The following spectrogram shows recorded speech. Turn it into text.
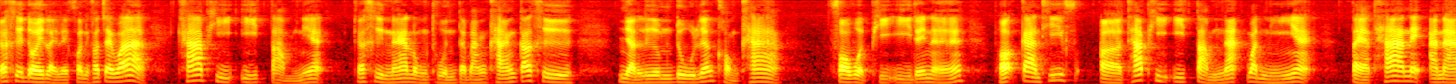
ก็คือโดยหลาย ๆ คนเข้าใจว่าค่า PE ต่ำเนี่ยก็คือน่าลงทุนแต่บางครั้งก็คือ อย่าลืมดูเรื่องของค่า forward PE ด้วยนะ เพราะการที่ถ้า PE ต่ำณวันนี้ แต่ถ้าในอนา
